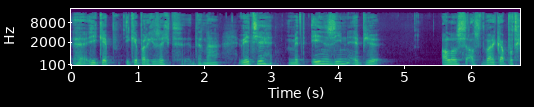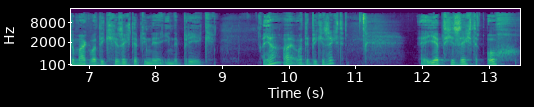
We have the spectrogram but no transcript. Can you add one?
Uh, ik, heb, ik heb haar gezegd daarna, weet je, met één zin heb je alles als het ware kapot gemaakt wat ik gezegd heb in de, in de preek. Ja, ah, wat heb ik gezegd? Uh, je hebt gezegd, och,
